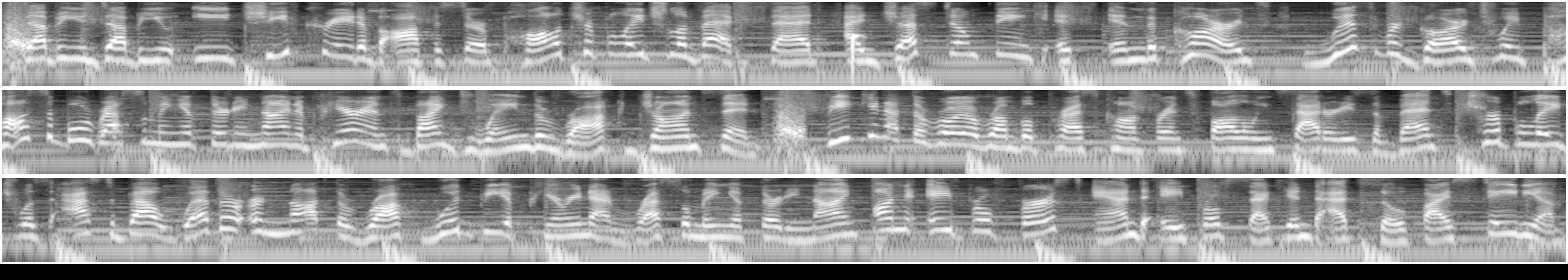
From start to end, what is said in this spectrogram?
WWE Chief Creative Officer Paul Triple H Levesque said, I just don't think it's in the cards with regard to a possible WrestleMania 39 appearance by Dwayne The Rock Johnson. Speaking at the Royal Rumble press conference following Saturday's event, Triple H was asked about whether or not The Rock would be appearing at WrestleMania 39 on April 1st and April 2nd at SoFi Stadium.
